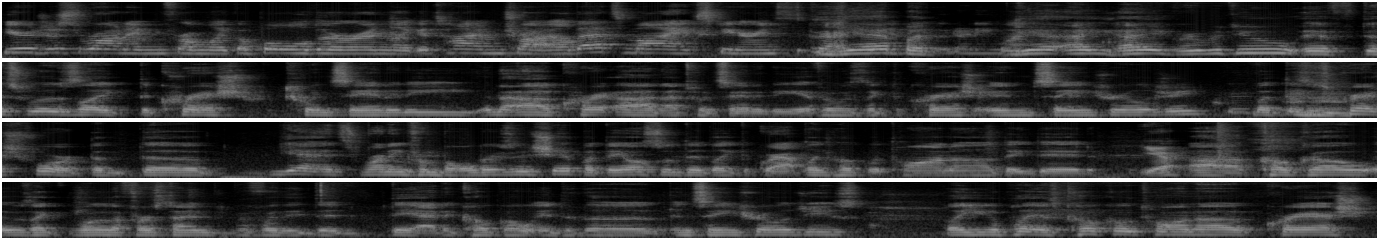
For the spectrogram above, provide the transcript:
you're just running from like a boulder and like a time trial. That's my experience with Crash yeah, but anyway. yeah, I, I agree with you. If this was like the Crash Twin Sanity, uh, cra- uh, not Twin Sanity, if it was like the Crash N. Sane trilogy, but this is Mhm. Crash Four. The the yeah, it's running from boulders and shit. But they also did like the grappling hook with Tawna. They did Yeah. uh, Coco. It was like one of the first times before they did they added Coco into the N. Sane trilogies. Like you could play as Coco, Tawna, Crash.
